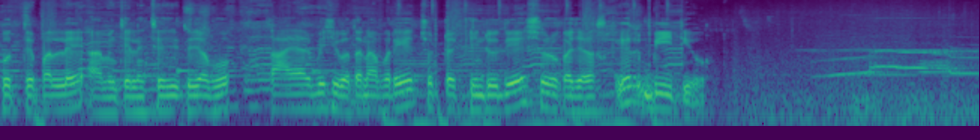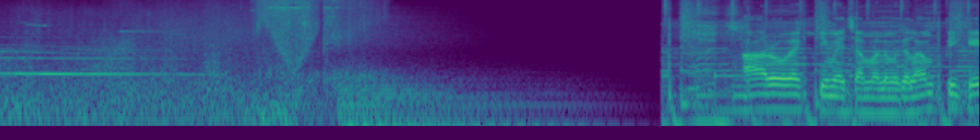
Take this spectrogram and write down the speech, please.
করতে পারলে আমি চ্যালেঞ্জে জিতে যাব। তাই আর বেশি কথা না পারে ছোট্ট কিন্তু দিয়ে শুরু করা যাক আজকের ভিডিও আরও একটি ম্যাচ আমরা নেমে গেলাম পিকে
